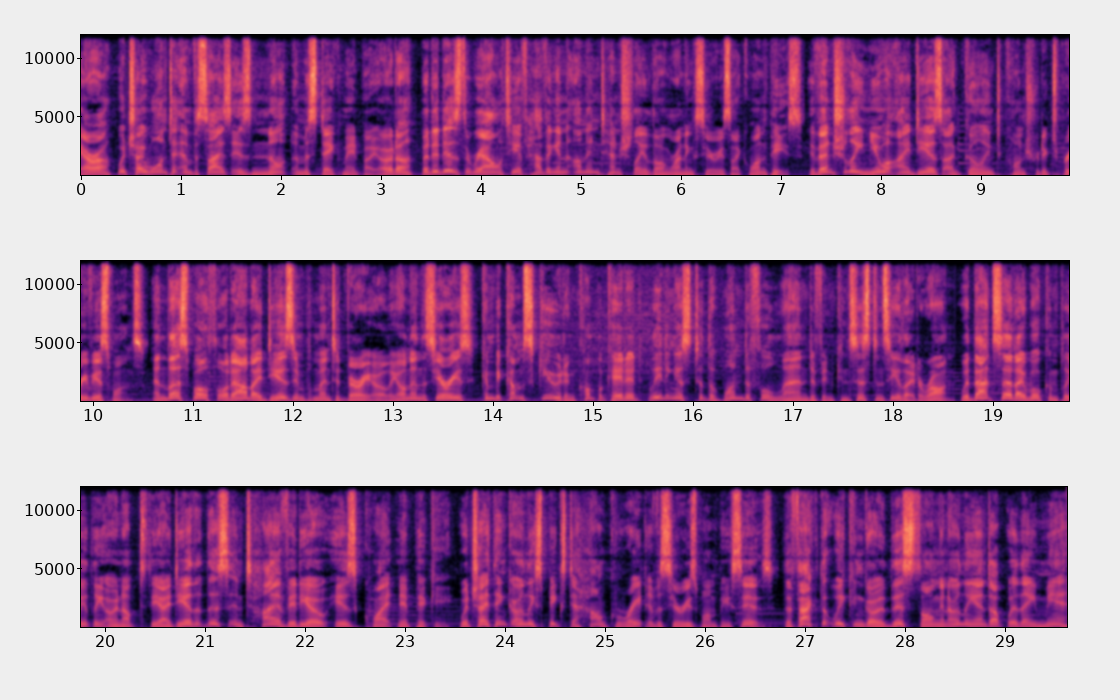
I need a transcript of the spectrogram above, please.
pre-Haki which I want to emphasize is not a mistake made by Oda, but it is the reality of having an unintentionally long-running series like One Piece. Eventually, newer ideas are going to contradict previous ones, and less well thought out ideas implemented very early on in the series can become skewed and complicated, leading us to the wonderful land of inconsistency later on. With that said, I will completely own up to the idea that this entire video is quite nitpicky, which I think only speaks to how great of a series One Piece is. The fact that we can go this long and only end up with a mere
